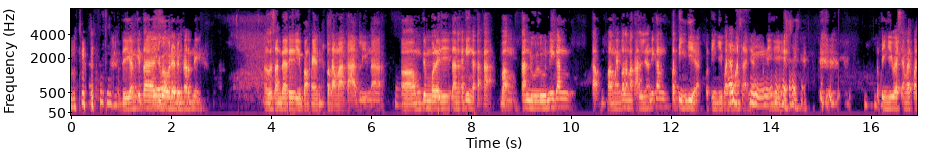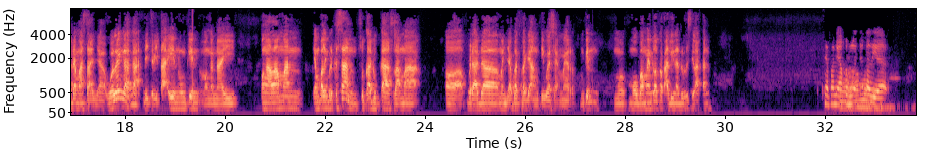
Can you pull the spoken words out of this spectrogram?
Jadi kan kita yeah. juga udah dengar nih alasan dari Bang Mento sama Kak Adlina uh, mungkin boleh ditanya lagi nggak Kak Bang kan dulu nih kan Bang Mentor sama Kak Alina ini kan petinggi ya, petinggi pada masanya, petinggi, petinggi USMR pada masanya. Boleh nggak Kak diceritain mungkin mengenai pengalaman yang paling berkesan, suka duka selama uh, berada menjabat sebagai anti USMR? Mungkin mau, mau Bang Mentor atau Kak Alina dulu silakan. Siapa nih aku dulu aja kali ya.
